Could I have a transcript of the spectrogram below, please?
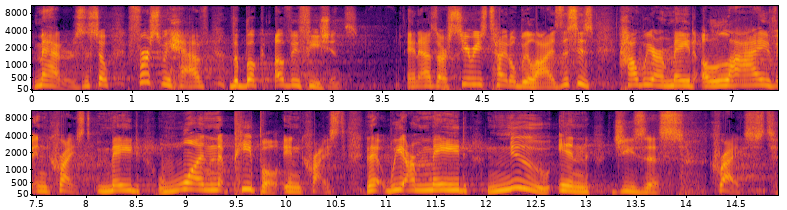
matters. And so, first we have the book of Ephesians. And as our series title belies, this is how we are made alive in Christ, made one people in Christ, that we are made new in Jesus Christ.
